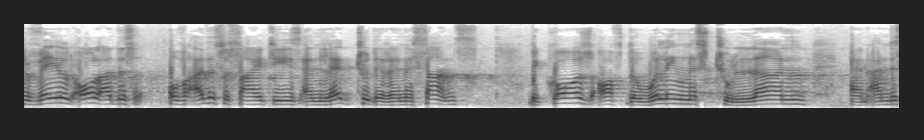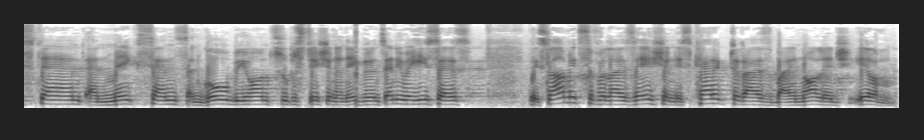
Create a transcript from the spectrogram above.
prevailed all others over other societies and led to the Renaissance because of the willingness to learn and understand and make sense and go beyond superstition and ignorance. Anyway, he says the Islamic civilization is characterized by knowledge, ilm.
